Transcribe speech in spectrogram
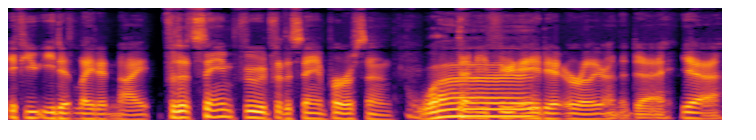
if you eat it late at night for the same food for the same person What? than if you ate it earlier in the day. Yeah.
